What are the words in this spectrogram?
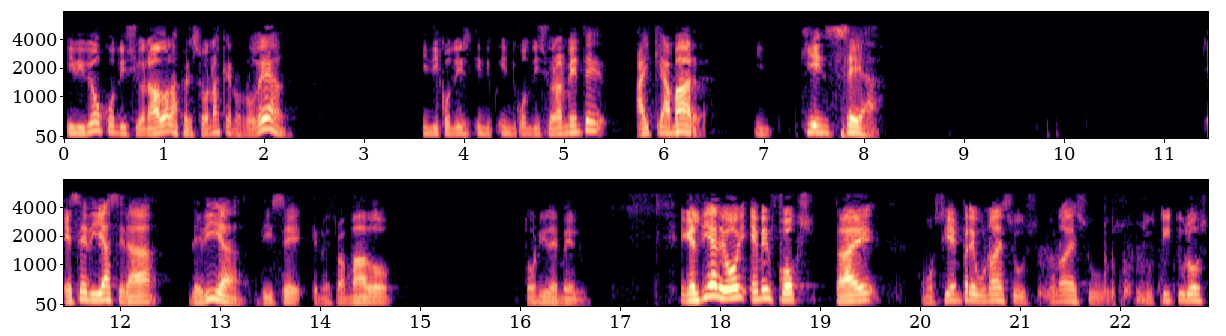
y vivimos condicionados a las personas que nos rodean. Incondicionalmente hay que amar, quien sea. Ese día será de día, dice nuestro amado Tony de Melo. En el día de hoy, M. Fox trae, como siempre, uno de sus, uno de sus, sus títulos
